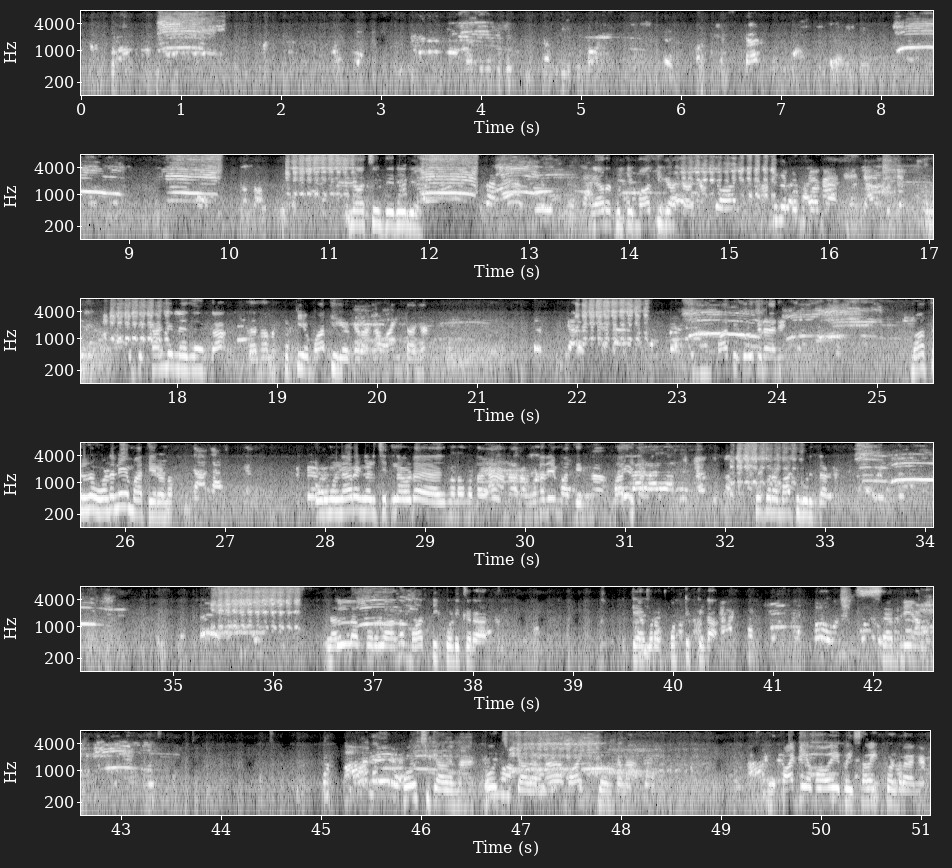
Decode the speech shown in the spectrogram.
என்னாச்சும் தெரியல. வேற குட்டி மாத்தி காட்டாங்க கண்ணில் கண்ணுல எதுவும் இருக்கா? அதனால குட்டியை மாத்தி கேட்கறாங்க வாங்கிட்டாங்க. மாத்தி கொடுக்குறாரு. மாத்தணும் உடனே மாத்திரணும். ஒரு மணி நேரம் கழிச்சிட்டுனா கூட இது பண்ண மாட்டாங்க. நான் உடனே மாத்திருக்கேன் மாத்திட்டாங்க. சூப்பரா மாத்தி கொடுத்தாங்க. நல்ல பொருளாக மாத்தி கொடுக்கிறார்கள் அப்புறம் பொட்டுக்கிட்டா சரியான. கோச்சிக்காதண்ணா கோச்சிக்காதண்ணா வாங்கிக்கோங்கண்ணா. அந்த பாட்டி அம்மாவே போய் செலக்ட் பண்றாங்க.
